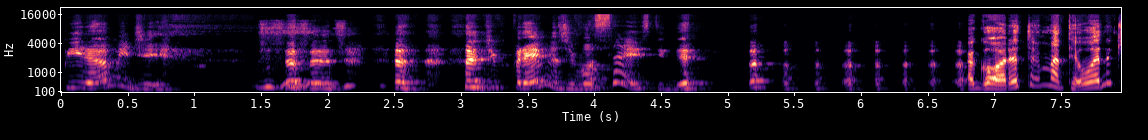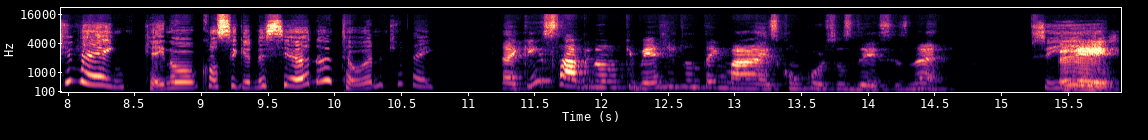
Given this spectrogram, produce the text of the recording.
pirâmide de prêmios de vocês, entendeu? Agora tem até o ano que vem. Quem não conseguiu nesse ano, até o ano que vem. É, quem sabe no ano que vem a gente não tem mais concursos desses, né? Sim. É,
